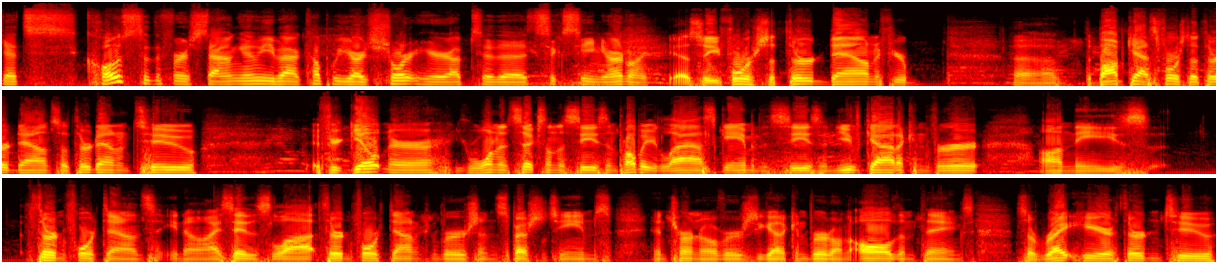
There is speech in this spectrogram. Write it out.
Gets close to the first down. Going to be about a couple yards short here up to the 16 yard line. Yeah, so you force a third down if you're uh, the Bobcats forced a third down, so third down and two. If you're Giltner, you're one and six on the season, probably your last game of the season. You've got to convert on these third and fourth downs. You know, I say this a lot: third and fourth down conversions, special teams, and turnovers. You got to convert on all of them things. So right here, third and two,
